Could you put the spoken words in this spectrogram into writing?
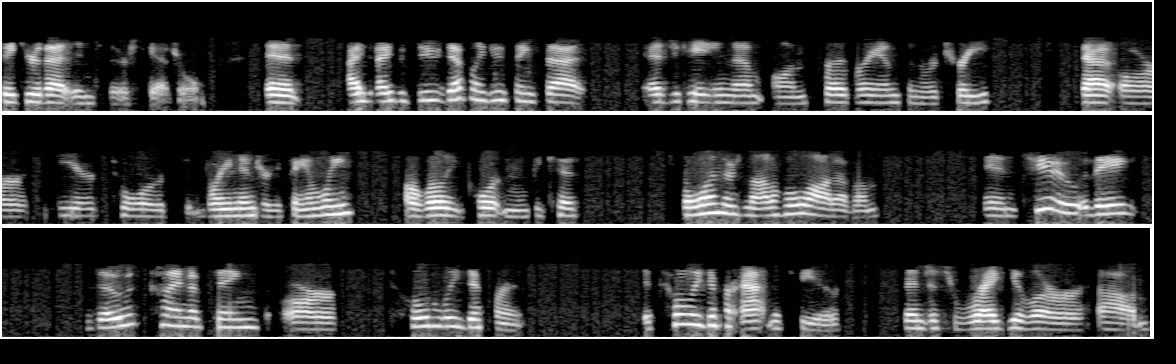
figure that into their schedule. And I, I do definitely do think that educating them on programs and retreats that are geared towards brain injury families are really important because for one, there's not a whole lot of them, and two, they those kind of things are totally different. It's totally different atmosphere than just regular um,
